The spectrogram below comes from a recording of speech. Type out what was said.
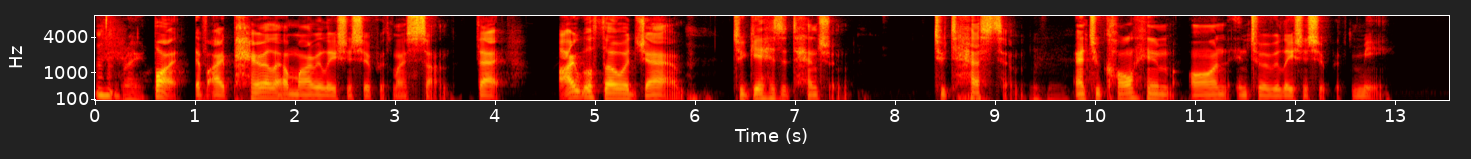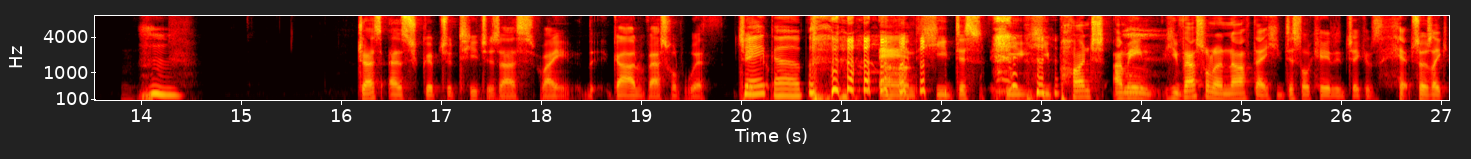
Mm-hmm. Right. But if I parallel my relationship with my son, that I will throw a jab to get his attention, to test him, mm-hmm. and to call him on into a relationship with me. Hmm. Just as scripture teaches us, right? God wrestled with Jacob, Jacob. and he just he he punched. I mean, he wrestled enough that he dislocated Jacob's hip. So it's like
